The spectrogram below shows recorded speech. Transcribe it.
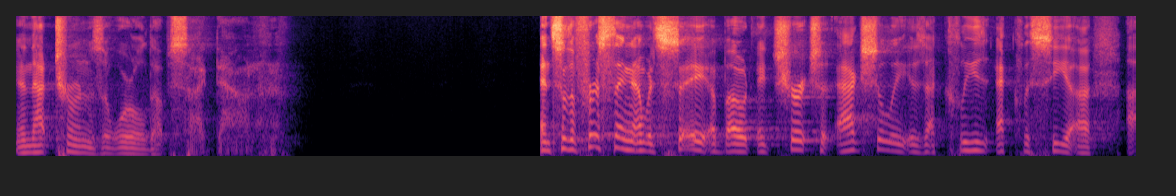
And that turns the world upside down. And so, the first thing I would say about a church that actually is ecclesia, uh, uh,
